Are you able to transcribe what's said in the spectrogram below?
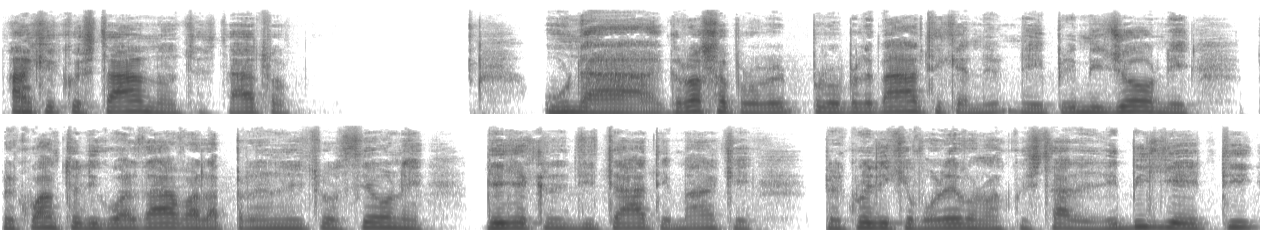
Anche quest'anno c'è stata una grossa problematica nei, primi giorni per quanto riguardava la penetrazione degli accreditati, ma anche per quelli che volevano acquistare dei biglietti.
